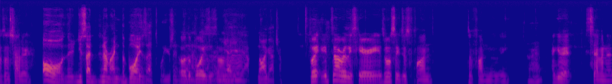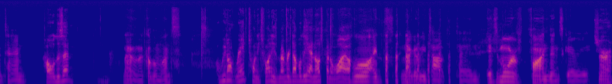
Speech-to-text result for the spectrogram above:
it's on Shudder Oh, you said never mind. The boys. That's what you're saying. Oh, The Amazon Boys Prime. is on Yeah, yeah, yeah. No, I got you. but it's not really scary it's mostly just fun it's a fun movie All right. i give it seven out of ten How old is it? i don't know a couple months We don't rate 2020s. Remember Double D? I know it's been a while. well I- it's not gonna be top 10 it's more fun than scary Sure.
